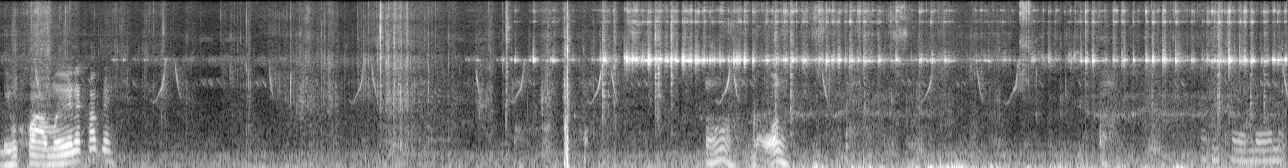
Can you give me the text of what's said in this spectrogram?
หลิมขวามือนะครับเนี่โอ้โดน โดนโดนอะ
